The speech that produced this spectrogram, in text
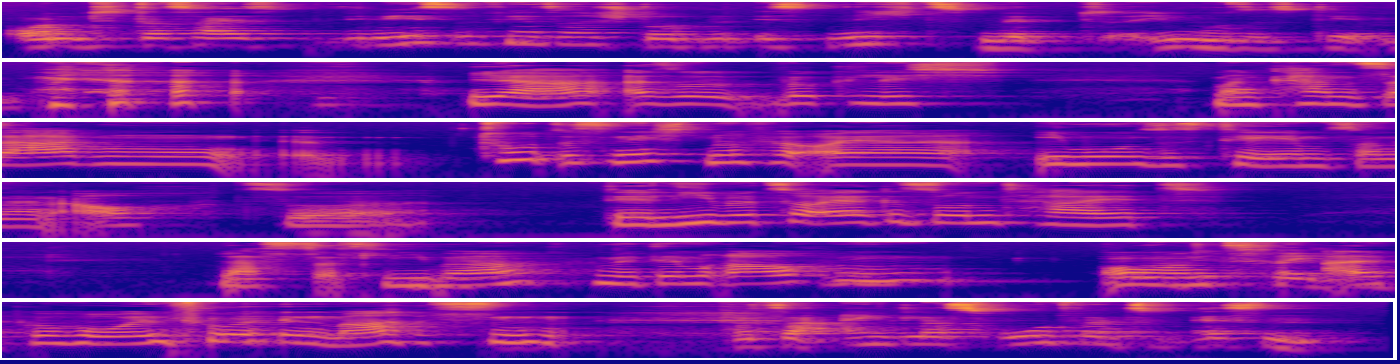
Und das heißt, die nächsten 24 Stunden ist nichts mit Immunsystem. ja, also wirklich, man kann sagen, äh, tut es nicht nur für euer Immunsystem, sondern auch zur der Liebe zu eurer Gesundheit. Lasst das lieber mit dem Rauchen und, und Alkohol nur in Maßen. Also ein Glas Rotwein zum Essen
